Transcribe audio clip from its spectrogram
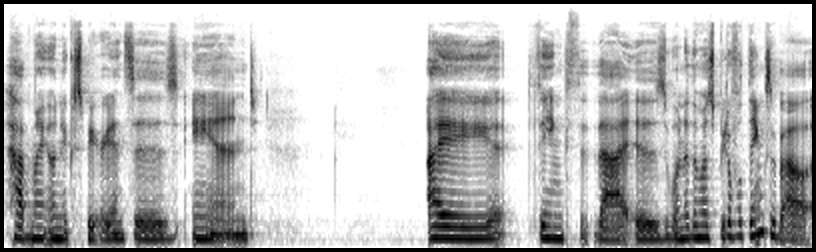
have my own experiences and i think that that is one of the most beautiful things about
